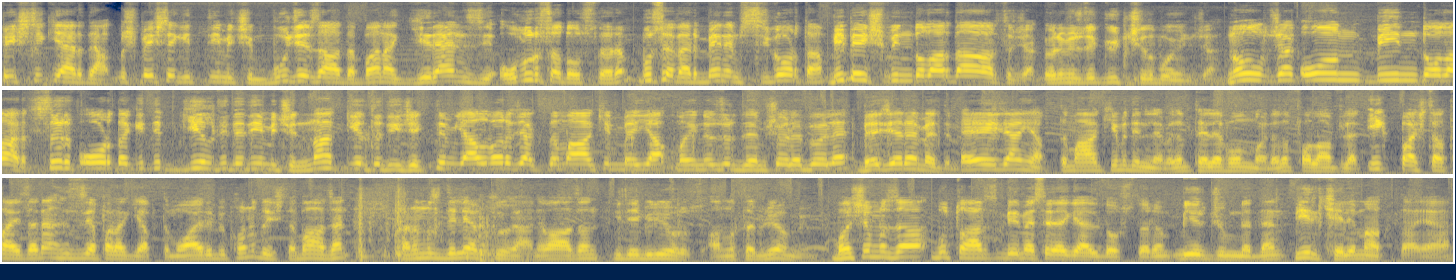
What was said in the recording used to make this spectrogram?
45'lik yerde 65'te gittiğim için bu cezada bana Girenzi olursa dostlarım bu sefer benim sigortam bir 5000 dolar daha artacak önümüzdeki 3 yıl boyunca. Ne olacak? 10 bin dolar. Sırf orada gidip guilty dediğim için not guilty diyecektim. Yalvaracaktım hakim bey yapmayın özür dilerim şöyle böyle. Beceremedim. Heyecan yaptım. Hakimi dinlemedim. Telefonla oynadım falan filan. İlk başta hatayı zaten hız yaparak yaptım. O ayrı bir konu da işte bazen kanımız deli akıyor yani. Bazen gidebiliyoruz. Anlatabiliyor muyum? Başımıza bu tarz bir mesele geldi dostlarım. Bir cümleden bir kelime hatta ya.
